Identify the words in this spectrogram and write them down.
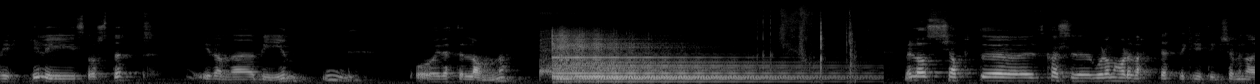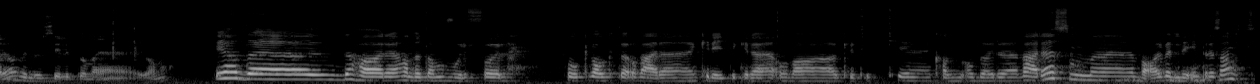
Virkelig står støtt i denne byen mm. og i dette landet. Men la oss kjapt eh, kanskje, Hvordan har det vært dette kritikerseminaret? Vil du si litt om det, Johanne? Ja, det, det har handlet om hvorfor folk valgte å være kritikere, og hva kritikk kan og bør være, som eh, var veldig interessant.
